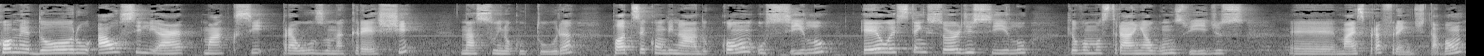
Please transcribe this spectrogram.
comedouro auxiliar maxi para uso na creche, na suinocultura. Pode ser combinado com o silo e o extensor de silo que eu vou mostrar em alguns vídeos é, mais para frente, tá bom?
